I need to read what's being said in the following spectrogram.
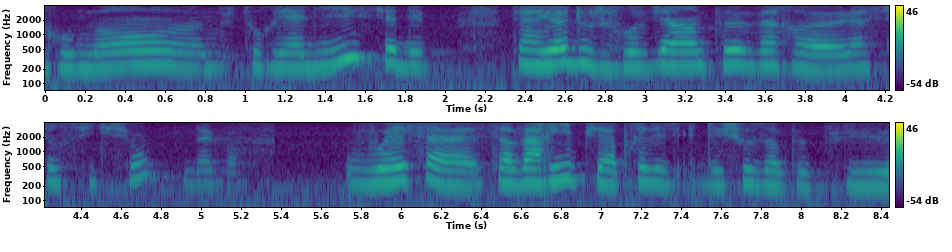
romans euh, plutôt réalistes. Il y a des périodes où je reviens un peu vers la science-fiction. D'accord. Ouais, ça, ça, varie. Puis après, des, choses un peu plus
